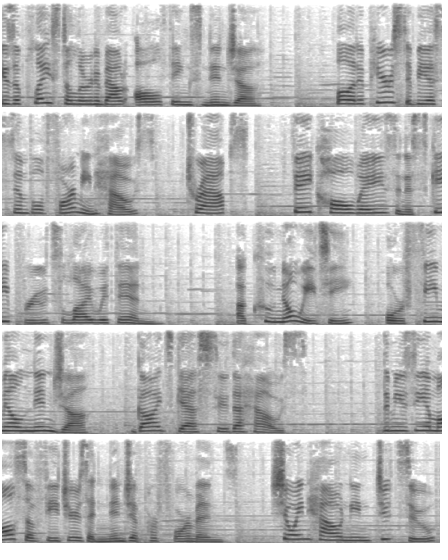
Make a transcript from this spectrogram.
is a place to learn about all things ninja. While it appears to be a simple farming house, traps, Fake hallways and escape routes lie within. A kunoichi, or female ninja, guides guests through the house. The museum also features a ninja performance, showing how ninjutsu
